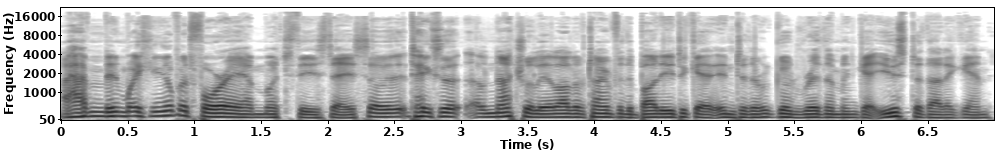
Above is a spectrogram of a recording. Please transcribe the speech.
I haven't been waking up at 4 a.m. much these days, so it takes a, a, naturally a lot of time for the body to get into the good rhythm and get used to that again.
